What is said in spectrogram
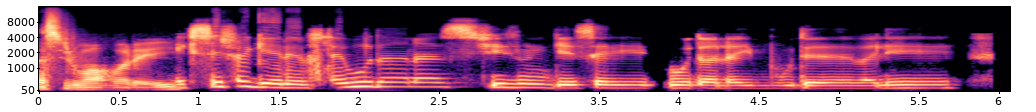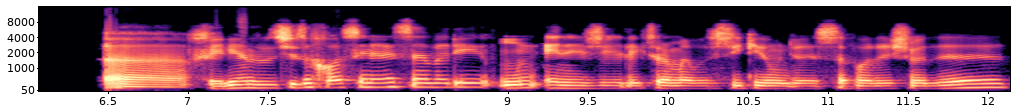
تصویر ماهواره ای عکسش رو گرفته بودن از چیز اون یه سری بودالایی بوده ولی خیلی هم چیز خاصی نرسیدن ولی اون انرژی الکترومغناطیسی که اونجا استفاده شده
